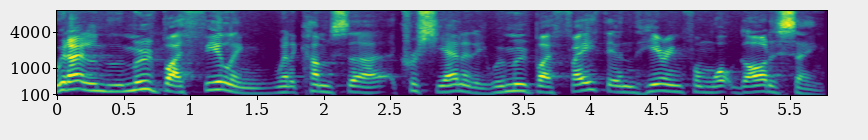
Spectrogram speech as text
We don't move by feeling when it comes to Christianity. We move by faith and hearing from what God is saying.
